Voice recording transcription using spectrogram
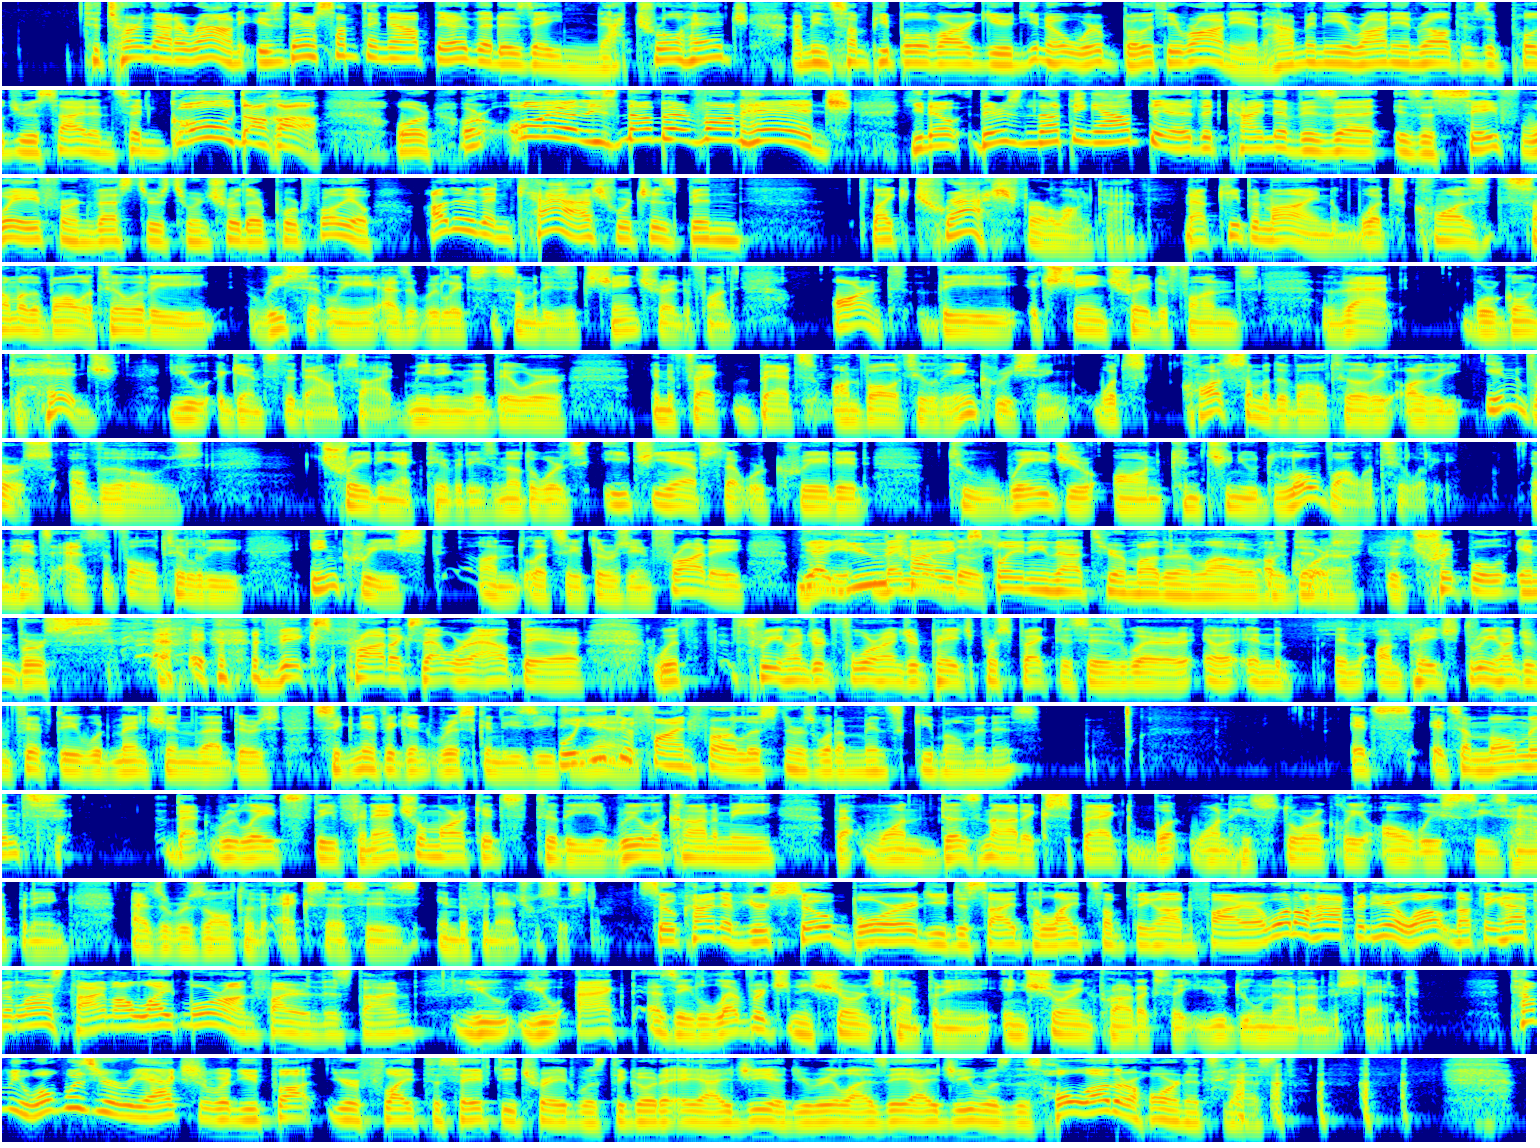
to turn that around, is there something out there that is a natural hedge? I mean, some people have argued, you know, we're both Iranian. How many Iranian relatives have pulled you aside and said, gold, or or oil is number one hedge? You know, there's nothing out there that kind of is a is a safe way for investors to insure their portfolio, other than cash, which has been like trash for a long time. Now, keep in mind what's caused some of the volatility recently as it relates to some of these exchange traded funds aren't the exchange traded funds that were going to hedge you against the downside, meaning that they were, in effect, bets on volatility increasing. What's caused some of the volatility are the inverse of those trading activities. In other words, ETFs that were created to wager on continued low volatility. And hence, as the volatility increased on, let's say, Thursday and Friday, Yeah, many- you many try of those, explaining that to your mother-in-law over of dinner. course, the triple inverse VIX products that were out there with 300, 400 page prospectuses, where uh, in the in, on page 350 would mention that there's significant risk in these ETNs. Will you define for our listeners what a Minsky moment is? it's it's a moment that relates the financial markets to the real economy that one does not expect what one historically always sees happening as a result of excesses in the financial system. So kind of you're so bored you decide to light something on fire. What'll happen here? Well, nothing happened last time. I'll light more on fire this time. You you act as a leveraged insurance company insuring products that you do not understand. Tell me, what was your reaction when you thought your flight to safety trade was to go to AIG and you realized AIG was this whole other hornet's nest?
